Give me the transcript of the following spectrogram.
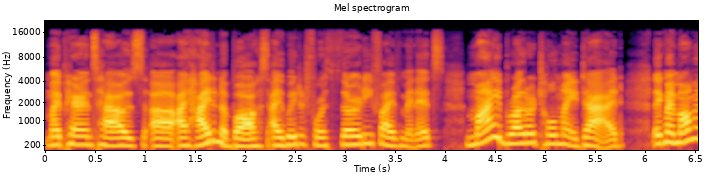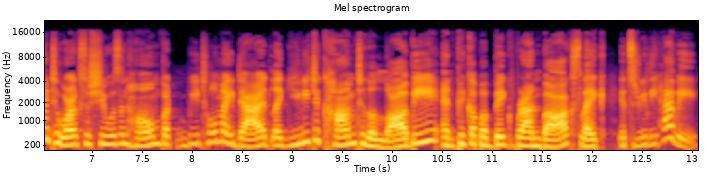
My parents' house. Uh, I hide in a box. I waited for 35 minutes. My brother told my dad, like, my mom went to work, so she wasn't home, but we told my dad, like, you need to come to the lobby and pick up a big brown box. Like, it's really heavy.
